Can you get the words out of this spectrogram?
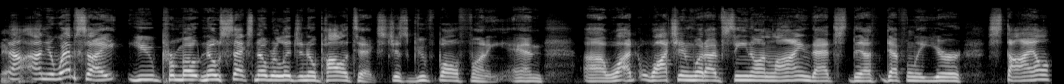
Now, on your website, you promote no sex, no religion, no politics, just goofball funny. And Uh, wa- watching what I've seen online, that's def- definitely your style.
